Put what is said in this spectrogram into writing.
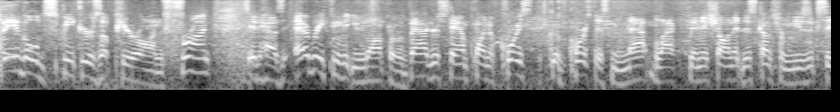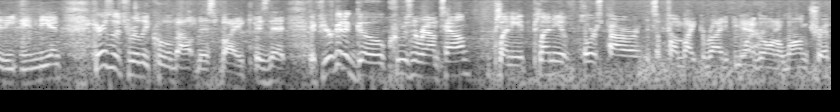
big old speakers up here on front. It has everything that you want from a bagger standpoint. Of course, of course, this matte black finish on it. This comes from Music City Indian. Here's what's really cool about this bike is that if you're going to go cruising around town, plenty, plenty of horsepower. It's a fun bike to ride. If you want to go on a long trip,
